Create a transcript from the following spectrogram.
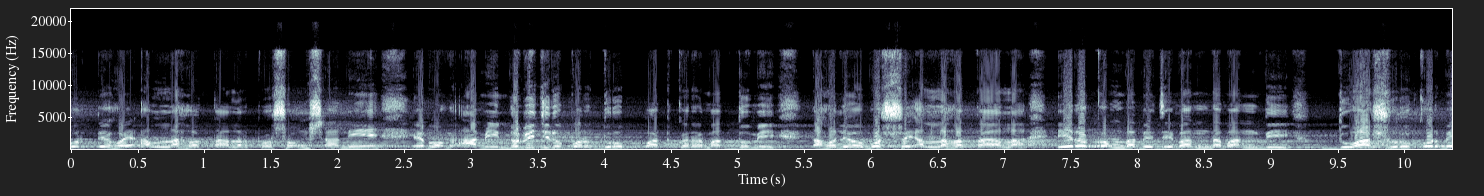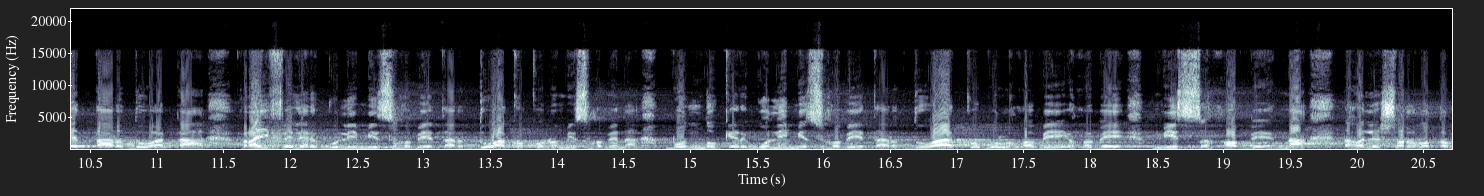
করতে হয় আল্লাহ তালার প্রশংসা নিয়ে এবং আমি নবীজির উপর দ্রুপ পাঠ করার মাধ্যমে। তাহলে অবশ্যই আল্লাহ তাআলা এরকমভাবে যে বান্দা বান্দি দোয়া শুরু করবে, তার দোয়াটা রাইফেলের গুলি মিস হবে, তার দোয়া কখনো মিস হবে না। বন্দুকের গুলি মিস হবে, তার দোয়া কবুল হবে হবে মিস হবে না। তাহলে সর্বপ্রথম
